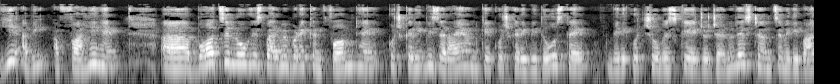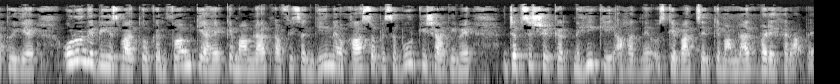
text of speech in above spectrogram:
ये अभी अफवाहें हैं। बहुत से लोग इस बारे में बड़े कन्फर्म्ड हैं। कुछ करीबी जराए उनके, कुछ करीबी दोस्त हैं। मेरे कुछ शोबिस के जो जर्नलिस्ट हैं, उनसे मेरी बात हुई है। उन्होंने भी इस बात को कन्फर्म किया है कि मामला काफ़ी संगीन है और खासतौर पर सबूर की शादी में जब से शिरकत नहीं की आहद ने, उसके बाद से इनके मामला बड़े खराब है।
